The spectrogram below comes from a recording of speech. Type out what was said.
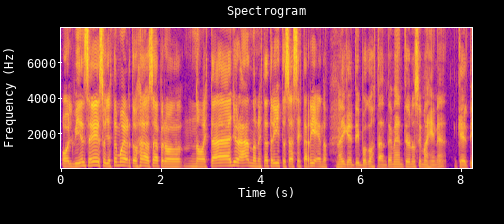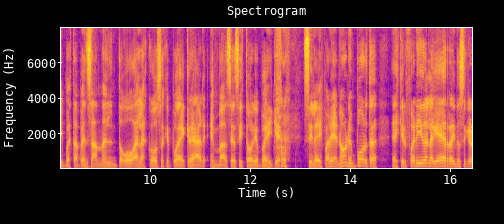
olvídense de eso, ya está muerto, o sea, pero no está llorando, no está triste, o sea, se está riendo. No, y que el tipo constantemente uno se imagina que el tipo está pensando en todas las cosas que puede crear en base a esa historia, pues, y que si le disparé, no, no importa, es que él fue herido en la guerra y no sé qué,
